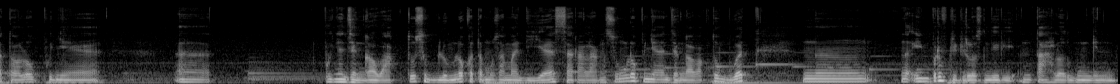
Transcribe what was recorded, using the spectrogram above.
atau lo punya uh, punya jangka waktu sebelum lo ketemu sama dia secara langsung lo punya jangka waktu buat nge nge-improve diri lo sendiri entah lo mungkin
